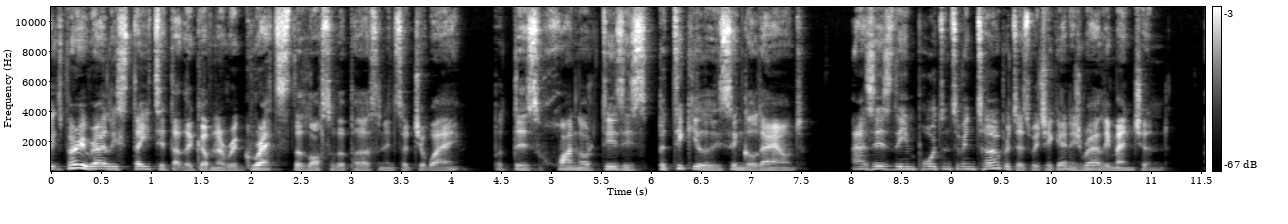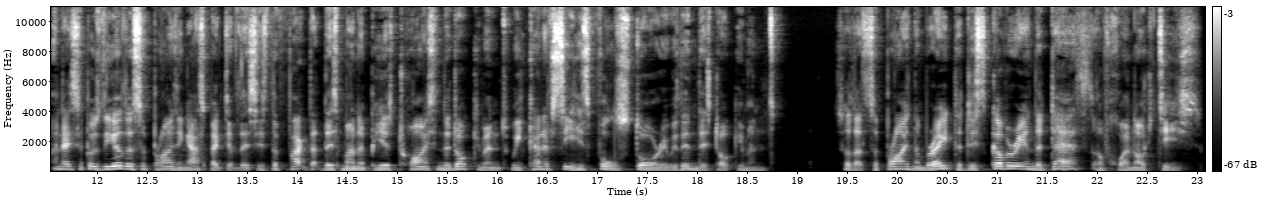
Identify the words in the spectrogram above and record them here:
it's very rarely stated that the governor regrets the loss of a person in such a way, but this Juan Ortiz is particularly singled out, as is the importance of interpreters, which again is rarely mentioned. And I suppose the other surprising aspect of this is the fact that this man appears twice in the document. We kind of see his full story within this document. So that's surprise number eight the discovery and the death of Juan Ortiz.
